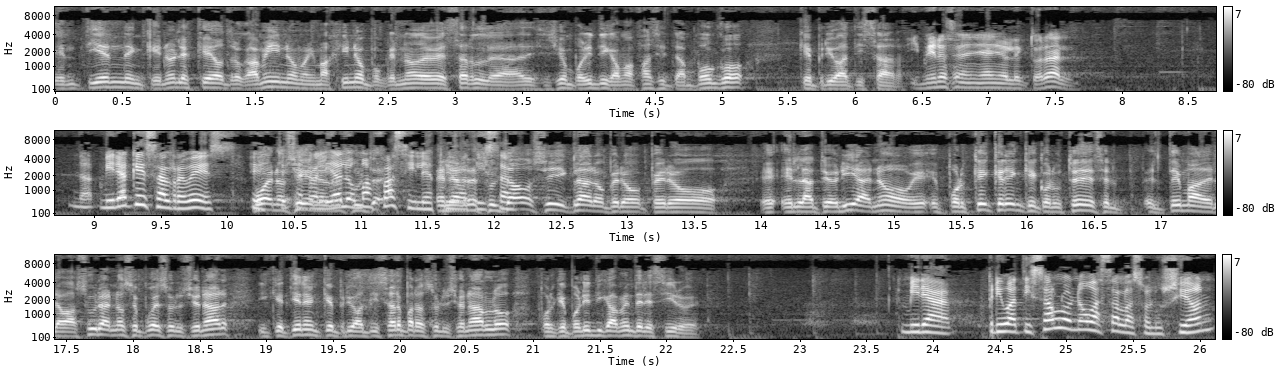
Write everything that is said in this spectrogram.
entienden que no les queda otro camino? Me imagino, porque no debe ser la decisión política más fácil tampoco que privatizar. Y menos en el año electoral. mirá que es al revés. Bueno, este, en realidad lo más fácil es privatizar. En el resultado sí, claro, pero... pero en la teoría no. Eh, ¿Por qué creen que con ustedes el, tema de la basura no se puede solucionar y que tienen que privatizar para solucionarlo porque políticamente les sirve? Mira, privatizarlo no va a ser la solución.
